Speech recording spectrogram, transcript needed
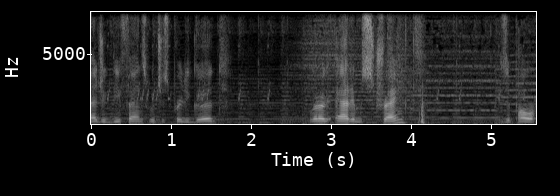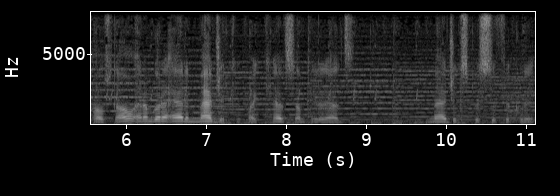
Magic defense, which is pretty good. I'm gonna add him strength. He's a powerhouse now, and I'm gonna add him magic if I have something that adds magic specifically.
